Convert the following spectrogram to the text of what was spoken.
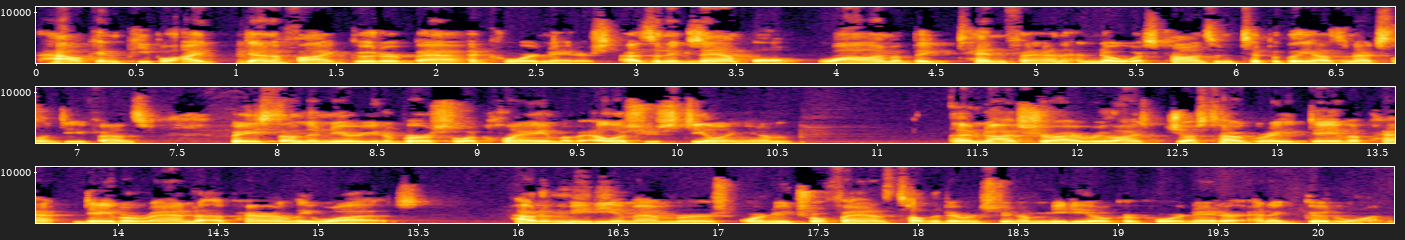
how can people identify good or bad coordinators? As an example, while I'm a Big Ten fan and know Wisconsin typically has an excellent defense, based on the near universal acclaim of LSU stealing him, I'm not sure I realized just how great Dave, Dave Aranda apparently was. How do media members or neutral fans tell the difference between a mediocre coordinator and a good one?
